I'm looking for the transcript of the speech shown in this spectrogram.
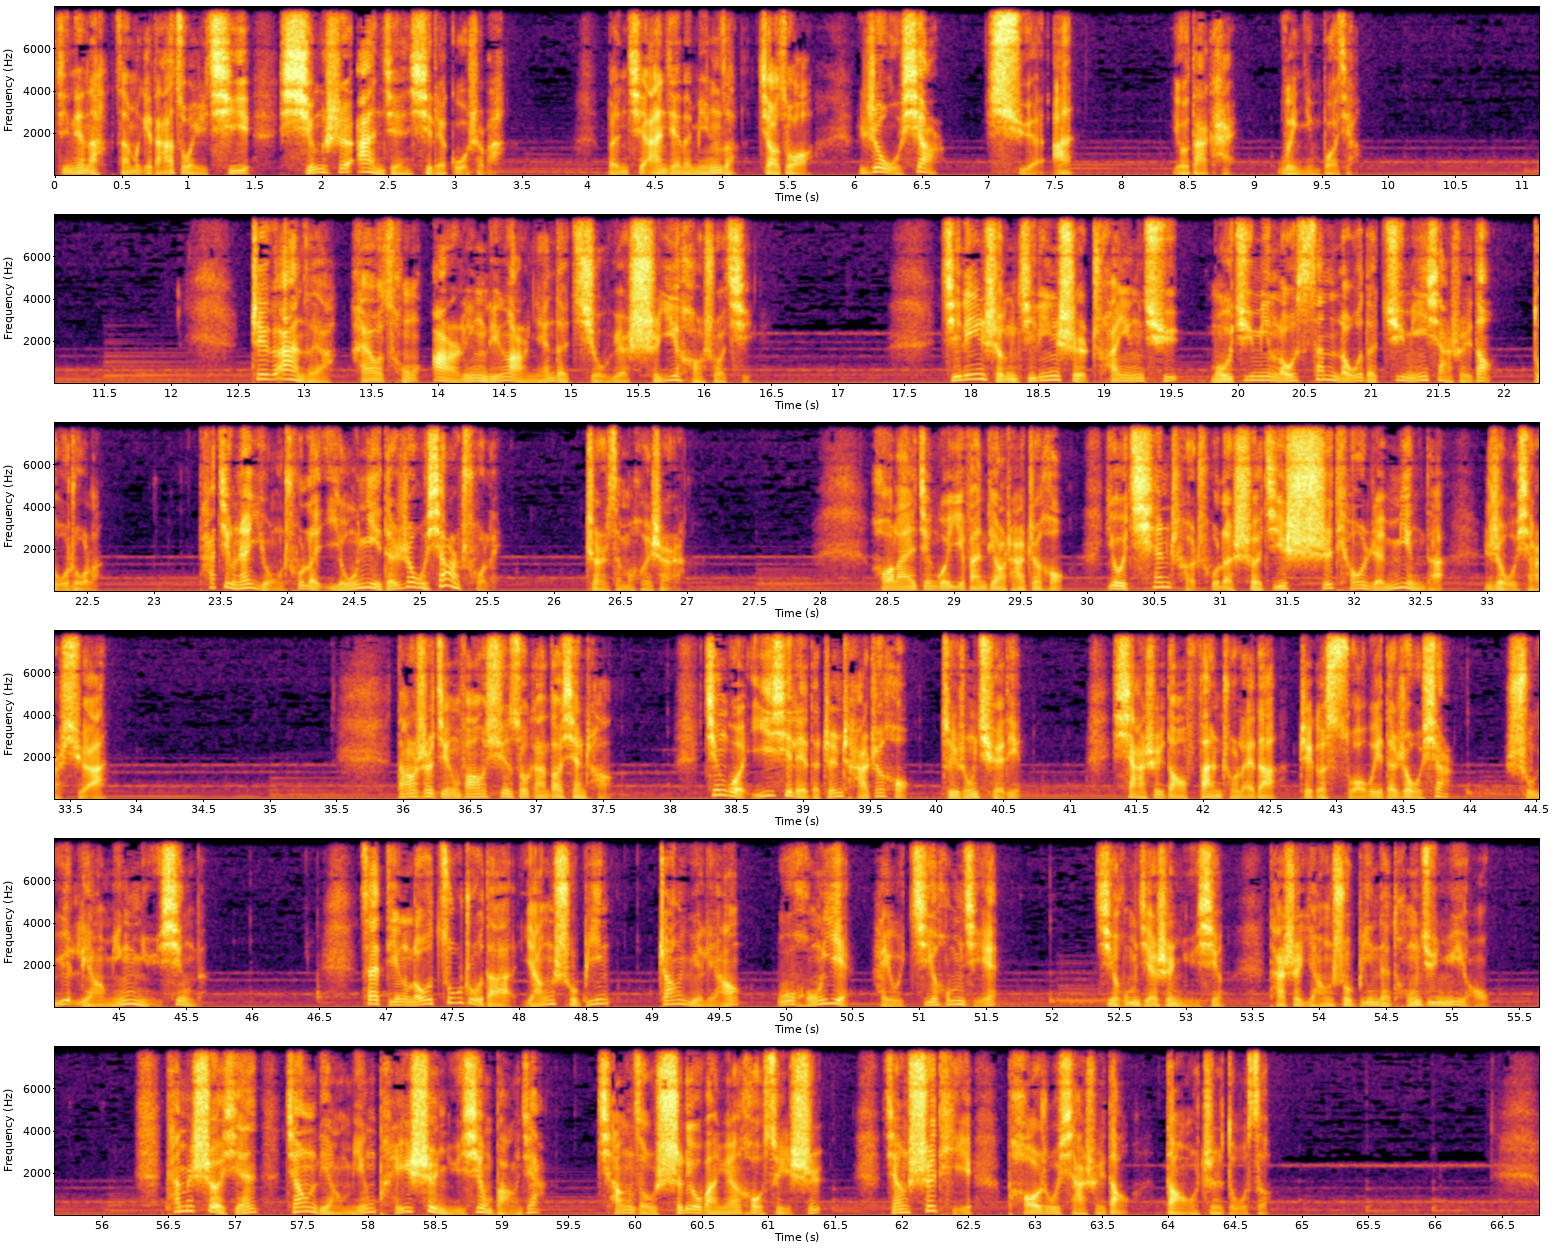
今天呢，咱们给大家做一期刑事案件系列故事吧。本期案件的名字叫做“肉馅儿血案”，由大凯为您播讲。这个案子呀，还要从二零零二年的九月十一号说起。吉林省吉林市船营区某居民楼三楼的居民下水道堵住了，它竟然涌出了油腻的肉馅儿出来，这是怎么回事啊？后来经过一番调查之后，又牵扯出了涉及十条人命的肉馅血案。当时警方迅速赶到现场，经过一系列的侦查之后，最终确定下水道泛出来的这个所谓的肉馅属于两名女性的，在顶楼租住的杨树斌、张玉良、吴红叶还有吉红杰，吉红杰是女性，她是杨树斌的同居女友。他们涉嫌将两名陪侍女性绑架，抢走十六万元后碎尸，将尸体抛入下水道，导致堵塞。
